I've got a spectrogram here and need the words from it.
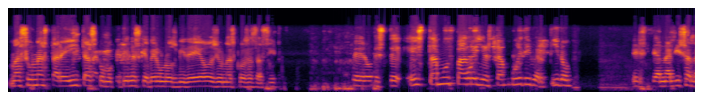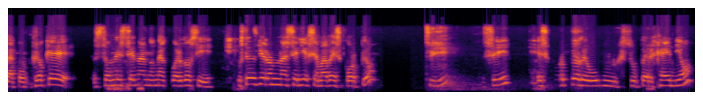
más unas tareitas como que tienes que ver unos videos y unas cosas así. Pero este está muy padre y está muy divertido. Este analiza la creo que son escenas, no me acuerdo si ustedes vieron una serie que se llamaba Scorpio. Sí. Sí, Scorpio de un supergenio,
